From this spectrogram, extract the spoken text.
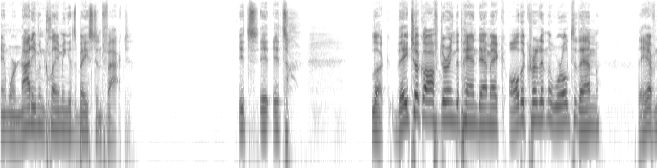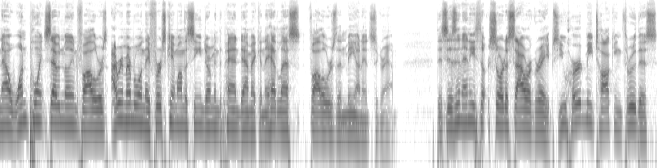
and we're not even claiming it's based in fact. It's it, it's look. They took off during the pandemic. All the credit in the world to them. They have now 1.7 million followers. I remember when they first came on the scene during the pandemic, and they had less followers than me on Instagram. This isn't any th- sort of sour grapes. You heard me talking through this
